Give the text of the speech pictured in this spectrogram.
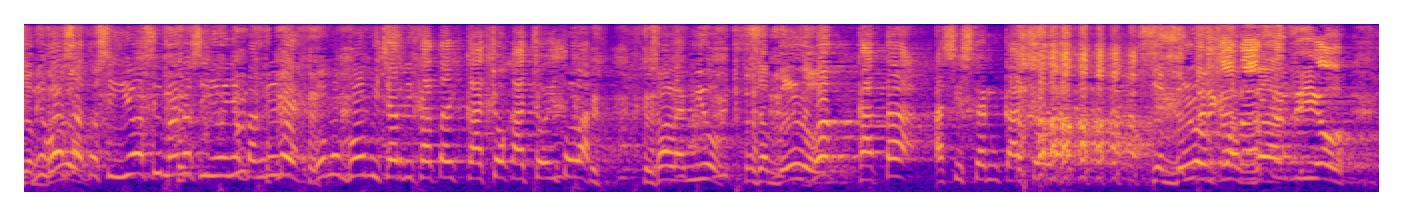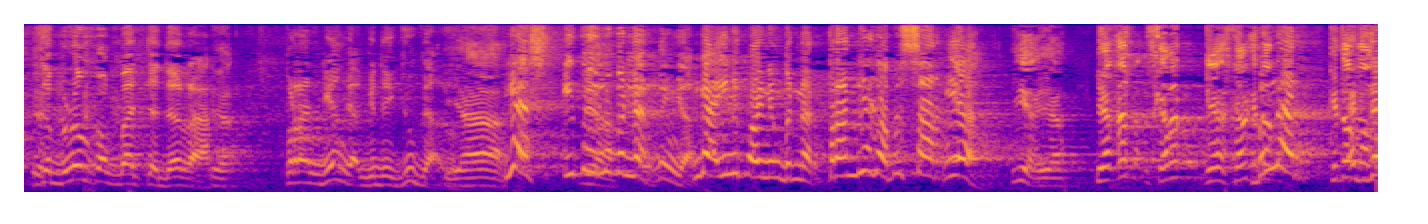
Ini host atau CEO sih mana CEO-nya panggil deh. Gue mau gue bicara di kata kacau-kacau itulah soal MU. Sebelum- Gua kata asisten kacau. sebelum Pogba CEO. sebelum Pogba cedera, Iya. Peran dia nggak gede juga loh. Iya. yes, itu Iya. itu benar. Nggak? Enggak, ini poin yang benar. Peran dia gak besar. Iya. Iya ya. Ya kan sekarang ya sekarang kita Benar, kita ngomongin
